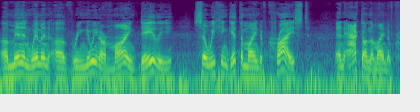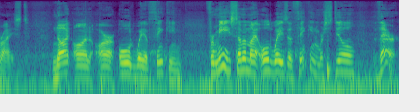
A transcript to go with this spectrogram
uh, men and women of renewing our mind daily so we can get the mind of Christ and act on the mind of Christ, not on our old way of thinking. For me, some of my old ways of thinking were still there.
